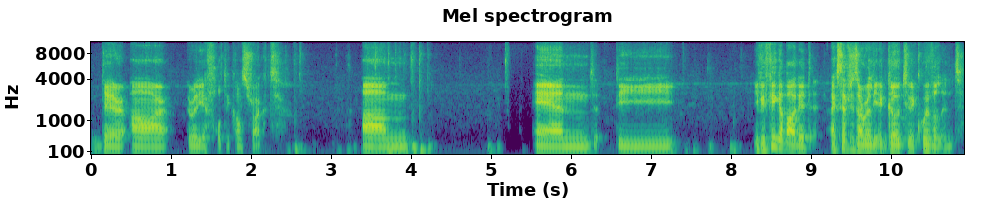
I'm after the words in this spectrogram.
there are really a faulty construct. Um, and the if you think about it, exceptions are really a go-to equivalent.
